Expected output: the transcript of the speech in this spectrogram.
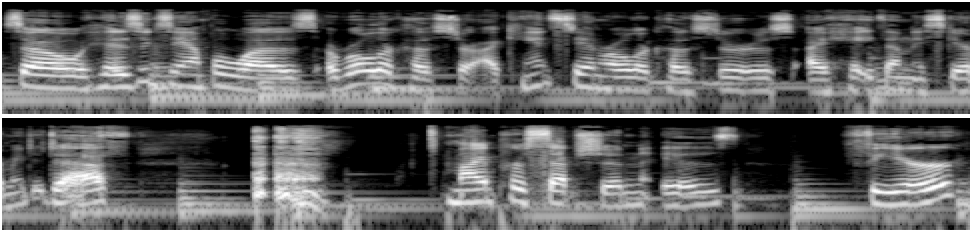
So his example was a roller coaster. I can't stand roller coasters. I hate them. They scare me to death. My perception is fear,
